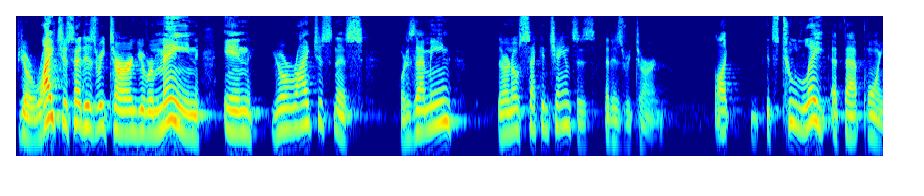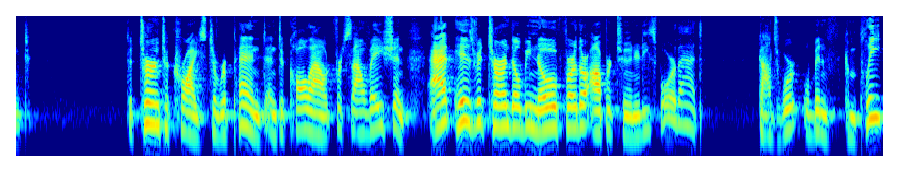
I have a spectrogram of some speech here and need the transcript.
If you're righteous at his return, you remain in your righteousness. What does that mean? There are no second chances at his return. Like, it's too late at that point to turn to Christ, to repent, and to call out for salvation. At his return, there'll be no further opportunities for that. God's work will be complete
